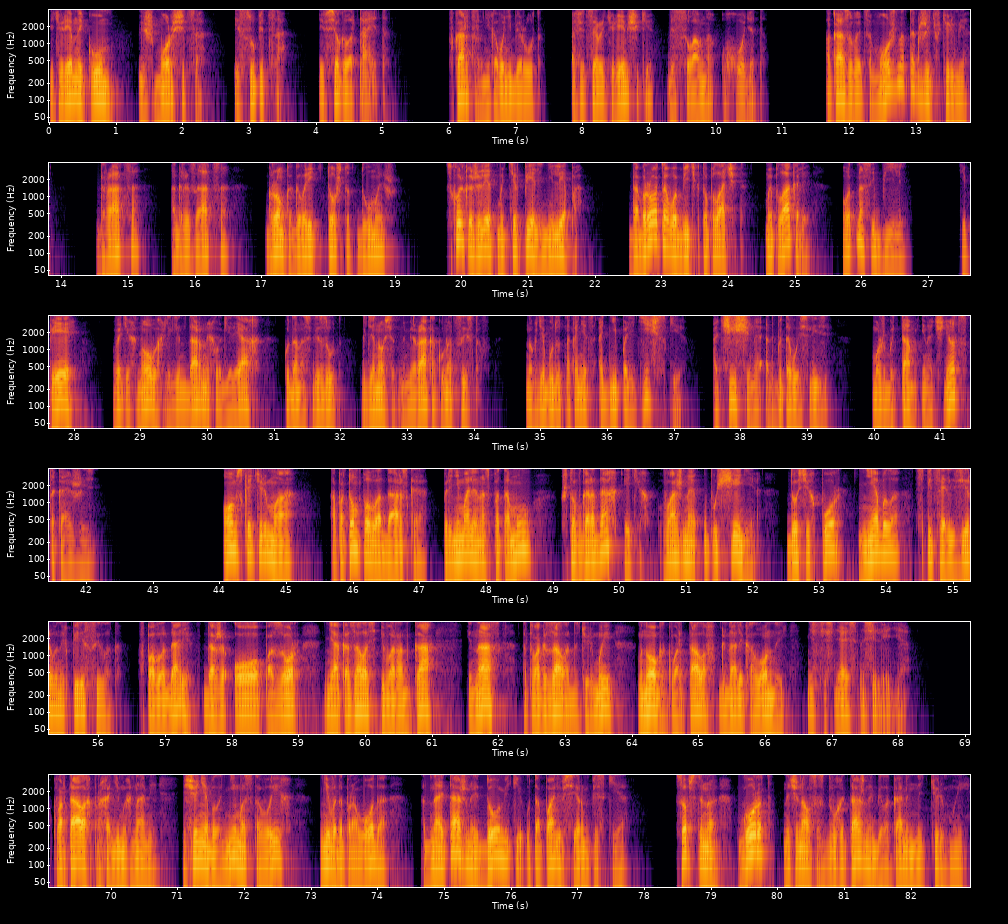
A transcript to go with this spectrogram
И тюремный кум лишь морщится и супится, и все глотает. В карцер никого не берут. Офицеры-тюремщики бесславно уходят. Оказывается, можно так жить в тюрьме? Драться, огрызаться, громко говорить то, что ты думаешь? Сколько же лет мы терпели нелепо? Добро того бить, кто плачет. Мы плакали, вот нас и били. Теперь в этих новых легендарных лагерях, куда нас везут, где носят номера, как у нацистов, но где будут, наконец, одни политические, очищенные от бытовой слизи, может быть, там и начнется такая жизнь. Омская тюрьма, а потом Павлодарская принимали нас потому, что в городах этих важное упущение до сих пор не было специализированных пересылок. В Павлодаре даже, о, позор, не оказалось и воронка, и нас от вокзала до тюрьмы много кварталов гнали колонной, не стесняясь населения. В кварталах, проходимых нами, еще не было ни мостовых, ни водопровода, одноэтажные домики утопали в сером песке. Собственно, город начинался с двухэтажной белокаменной тюрьмы.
